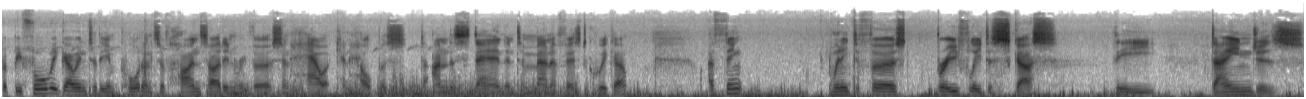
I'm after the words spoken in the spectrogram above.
But before we go into the importance of hindsight in reverse and how it can help us to understand and to manifest quicker, I think we need to first briefly discuss the dangers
